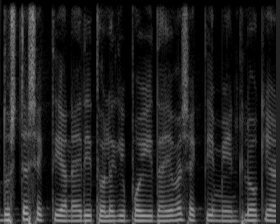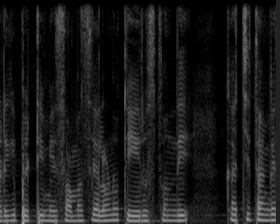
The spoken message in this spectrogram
దుష్టశక్తి అనేది తొలగిపోయి దైవశక్తి మీ ఇంట్లోకి అడిగిపెట్టి మీ సమస్యలను తీరుస్తుంది. ఖచ్చితంగా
